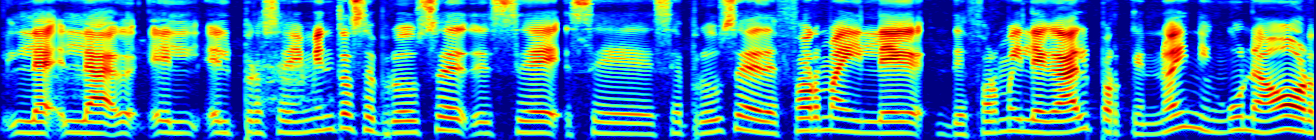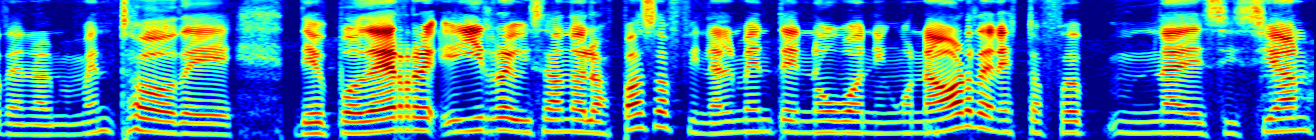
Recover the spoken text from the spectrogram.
el, procedimiento se produce se, se, produce de forma de forma ilegal porque no hay ninguna orden al momento de, poder ir revisando los pasos. Finalmente no hubo ninguna orden. Esto fue una decisión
